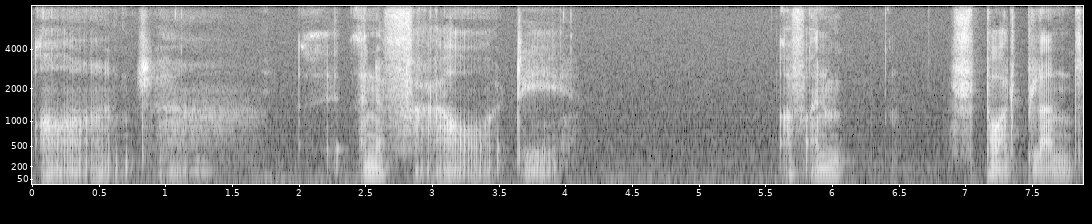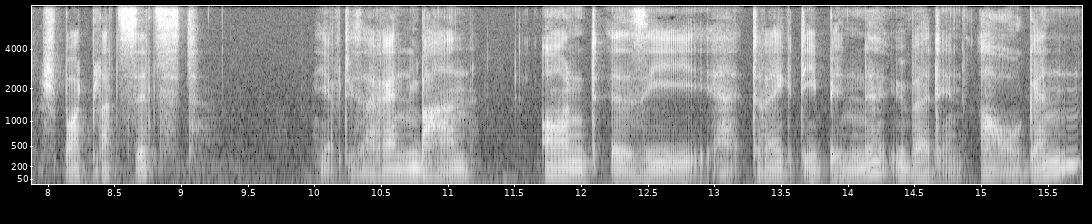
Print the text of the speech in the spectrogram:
Und äh, eine Frau, die auf einem Sportplatz, Sportplatz sitzt, hier auf dieser Rennbahn, und sie trägt die Binde über den Augen,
